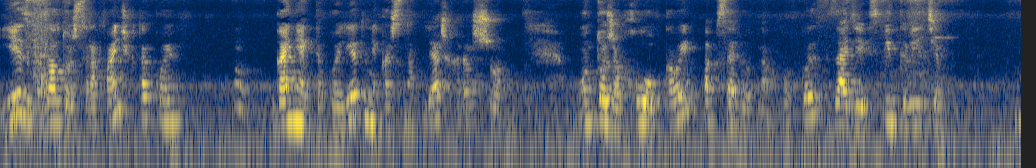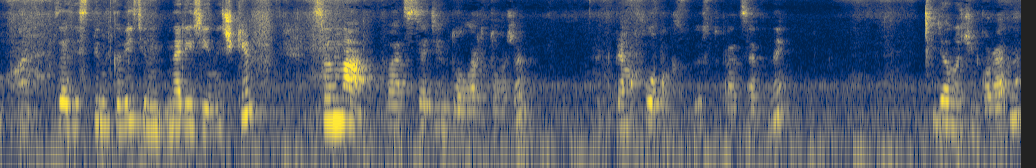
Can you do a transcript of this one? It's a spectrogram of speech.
Ей заказал тоже сарафанчик такой. Ну, гонять такое лето, мне кажется, на пляж хорошо. Он тоже хлопковый, абсолютно хлопковый. Сзади спинка, видите, сзади спинка, видите, на резиночке. Цена 21 доллар тоже. Это прямо хлопок стопроцентный. Делан очень аккуратно.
